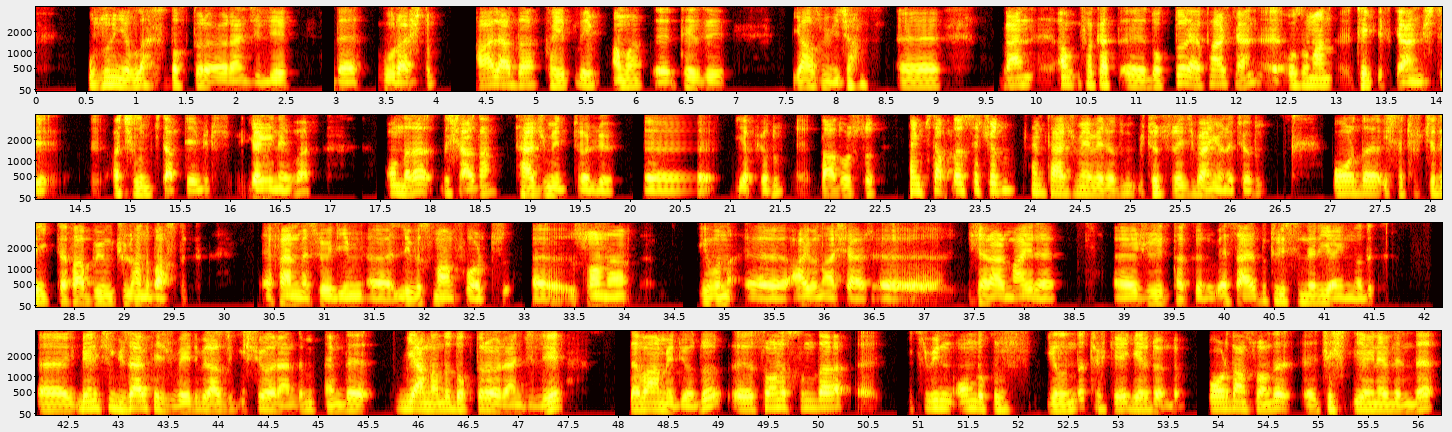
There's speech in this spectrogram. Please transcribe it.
uzun yıllar doktora öğrenciliği de uğraştım. Hala da kayıtlıyım ama e, tezi yazmayacağım. E, ben fakat e, doktora yaparken e, o zaman teklif gelmişti. Açılım Kitap diye bir yayın evi var. Onlara dışarıdan tercüme editörlüğü e, yapıyordum. E, daha doğrusu hem kitapları seçiyordum hem tercümeye veriyordum. Bütün süreci ben yönetiyordum. Orada işte Türkçe'de ilk defa Byung Chul Han'ı bastık. Efendime söyleyeyim e, Lewis Mumford, e, sonra Ivan, e, Ivan Asher, e, Gerard Mayre, e, Judith Tucker vesaire bu tür isimleri yayınladık. E, benim için güzel bir tecrübeydi. Birazcık işi öğrendim. Hem de bir yandan da doktora öğrenciliği devam ediyordu. E, sonrasında e, 2019 yılında Türkiye'ye geri döndüm. Oradan sonra da e, çeşitli yayın evlerinde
